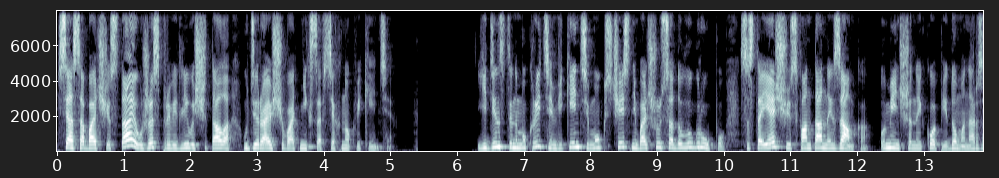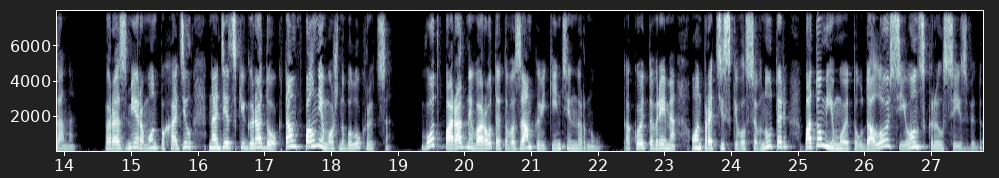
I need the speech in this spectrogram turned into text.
вся собачья стая уже справедливо считала удирающего от них со всех ног Викентия. Единственным укрытием Викентий мог счесть небольшую садовую группу, состоящую из фонтана и замка, уменьшенной копией дома Нарзана. По размерам он походил на детский городок, там вполне можно было укрыться. Вот в парадный ворот этого замка Викентий нырнул. Какое-то время он протискивался внутрь, потом ему это удалось, и он скрылся из виду.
